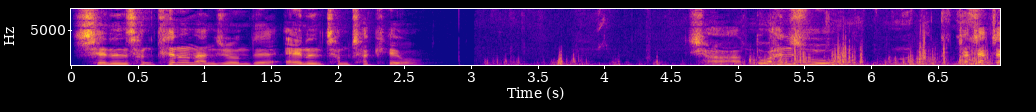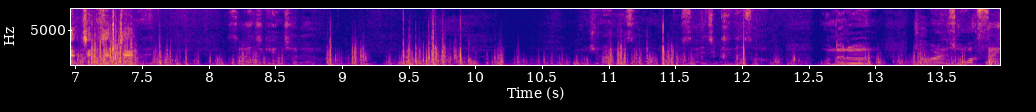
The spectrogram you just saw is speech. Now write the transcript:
쟤는 상태는 안 좋은데 애는 참 착해요. 자, 또 한수. 오늘 큰- 짝짝짝짝짝짝. 사이즈 괜찮아요 또 사이즈 크게서 오늘은 저번에 송악산에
